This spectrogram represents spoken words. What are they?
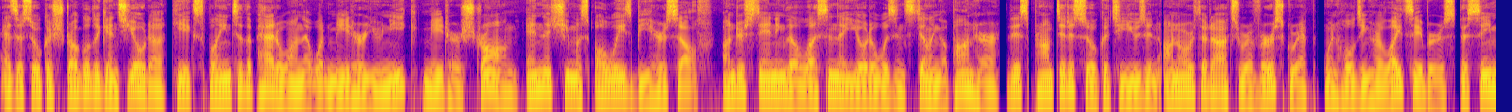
As Ahsoka struggled against Yoda, he explained to the Padawan that what made her unique made her strong, and that she must always be herself. Understanding the lesson that Yoda was instilling upon her, this prompted Ahsoka to use an unorthodox reverse grip when holding her lightsabers, the same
